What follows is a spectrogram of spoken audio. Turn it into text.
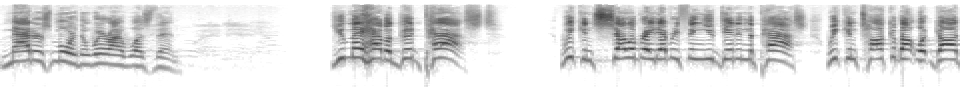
matters more than where I was then. You may have a good past. We can celebrate everything you did in the past. We can talk about what God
